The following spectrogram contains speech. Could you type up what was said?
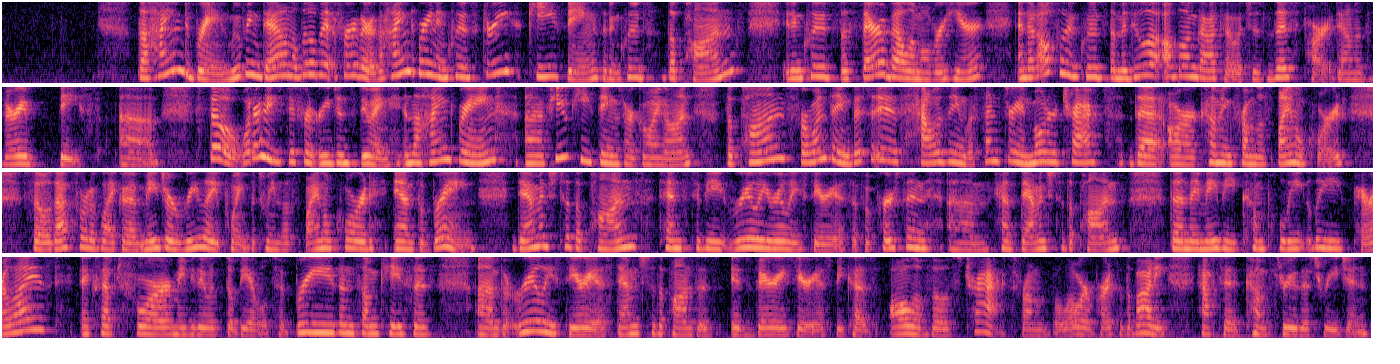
The hindbrain, moving down a little bit further, the hindbrain includes three key things. It includes the pons, it includes the cerebellum over here, and it also includes the medulla oblongata, which is this part down at the very base um, so what are these different regions doing? In the hindbrain, a few key things are going on. The pons, for one thing, this is housing the sensory and motor tracts that are coming from the spinal cord. So that's sort of like a major relay point between the spinal cord and the brain. Damage to the pons tends to be really, really serious. If a person um, has damage to the pons, then they may be completely paralyzed except for maybe they would still be able to breathe in some cases, um, but really serious. Damage to the pons is, is very serious because all of those tracts from the lower parts of the body have to come through this region.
